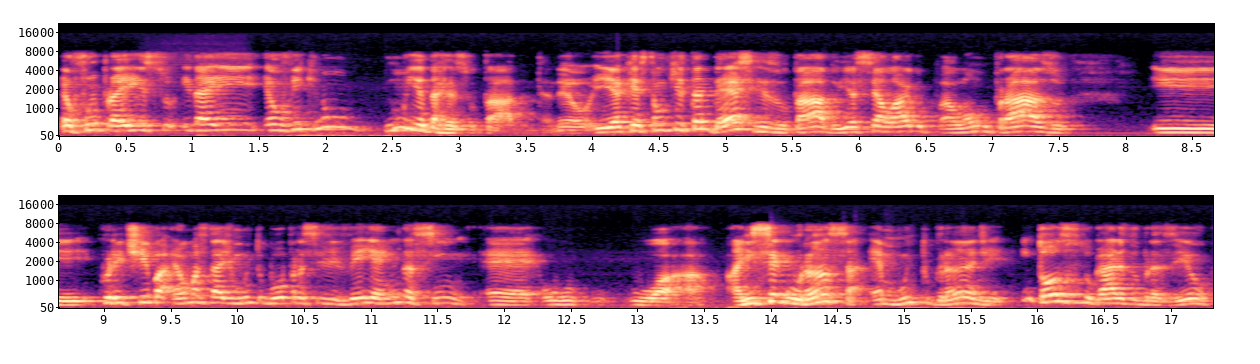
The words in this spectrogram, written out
Eu fui para isso e daí eu vi que não, não ia dar resultado, entendeu? E a questão que até desse resultado ia ser a, largo, a longo prazo. E Curitiba é uma cidade muito boa para se viver e ainda assim é, o, o, a, a insegurança é muito grande em todos os lugares do Brasil.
